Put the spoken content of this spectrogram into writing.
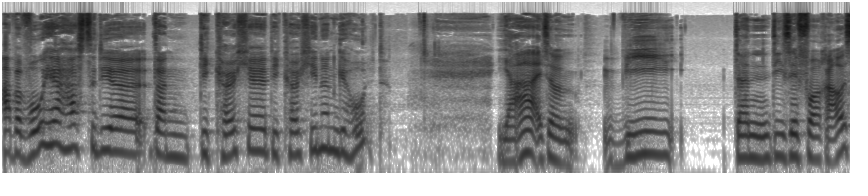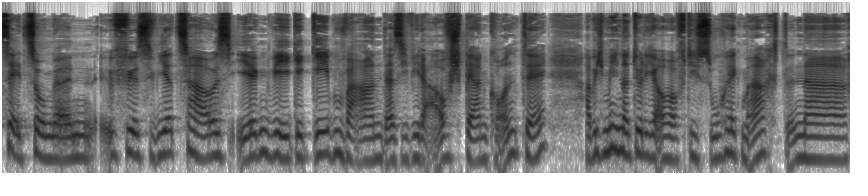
Aber woher hast du dir dann die Köche, die Köchinnen geholt? Ja, also wie dann diese Voraussetzungen fürs Wirtshaus irgendwie gegeben waren, dass ich wieder aufsperren konnte, habe ich mich natürlich auch auf die Suche gemacht nach,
